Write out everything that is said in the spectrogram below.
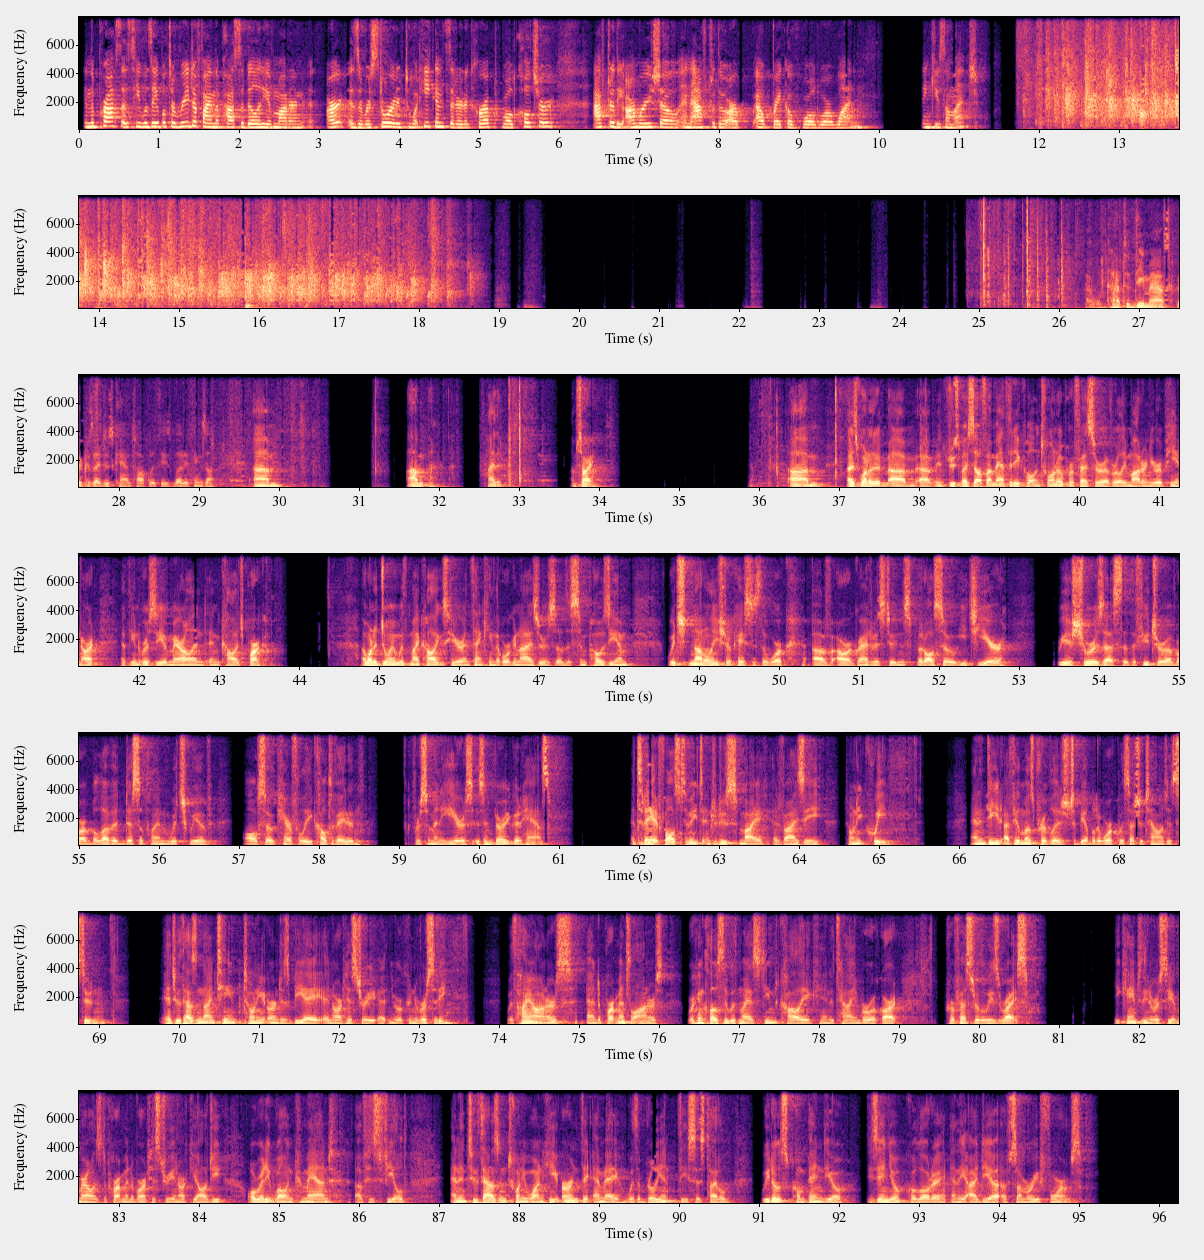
In the process, he was able to redefine the possibility of modern art as a restorative to what he considered a corrupt world culture after the Armory Show and after the outbreak of World War I. Thank you so much. Have to demask because I just can't talk with these bloody things on. Um, um, Hi there. I'm sorry? Um, I just wanted to um, uh, introduce myself. I'm Anthony Colantuono, Professor of Early Modern European Art at the University of Maryland in College Park. I want to join with my colleagues here in thanking the organizers of the symposium, which not only showcases the work of our graduate students, but also each year reassures us that the future of our beloved discipline, which we have also carefully cultivated for so many years, is in very good hands. And today it falls to me to introduce my advisee, Tony Kui. And indeed, I feel most privileged to be able to work with such a talented student. In 2019, Tony earned his BA in art history at New York University with high honors and departmental honors, working closely with my esteemed colleague in Italian Baroque art, Professor Louise Rice. He came to the University of Maryland's Department of Art History and Archaeology, already well in command of his field, and in 2021 he earned the MA with a brilliant thesis titled Guido's Compendio, Disegno, Colore, and the Idea of Summary Forms.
